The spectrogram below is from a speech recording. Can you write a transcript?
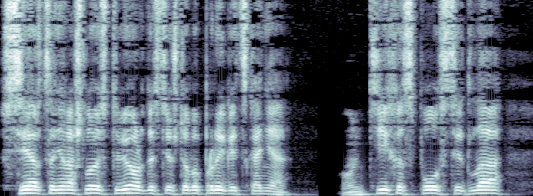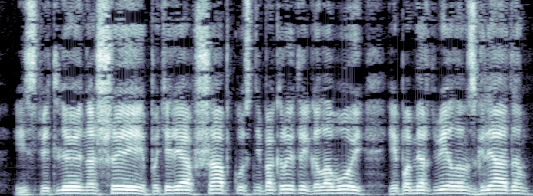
в сердце не нашлось твердости, чтобы прыгать с коня. Он тихо сполз с седла, и с петлей на шее, потеряв шапку с непокрытой головой и помертвелым взглядом,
